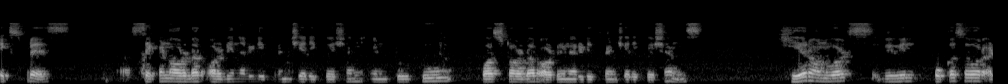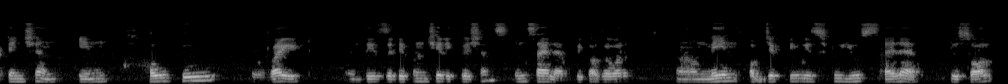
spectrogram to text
express uh, second order ordinary differential equation into two first order ordinary differential equations. Here onwards we will focus our attention in how to write these differential equations in Scilab because our uh, main objective is to use Scilab to solve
